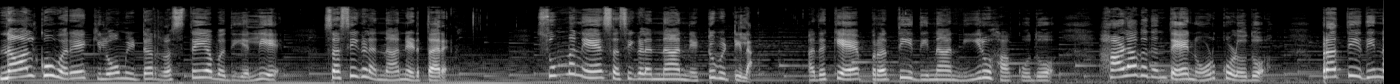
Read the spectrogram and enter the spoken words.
ನಾಲ್ಕೂವರೆ ಕಿಲೋಮೀಟರ್ ರಸ್ತೆಯ ಬದಿಯಲ್ಲಿ ಸಸಿಗಳನ್ನ ನೆಡ್ತಾರೆ. ಸುಮ್ಮನೆ ಸಸಿಗಳನ್ನ ನೆಟ್ಟು ಬಿಟ್ಟಿಲ್ಲ. ಅದಕ್ಕೆ ಪ್ರತಿದಿನ ನೀರು ಹಾಕೋದು, ಹಾಳಾಗದಂತೆ ನೋಡ್ಕೊಳ್ಳೋದು. ಪ್ರತಿದಿನ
